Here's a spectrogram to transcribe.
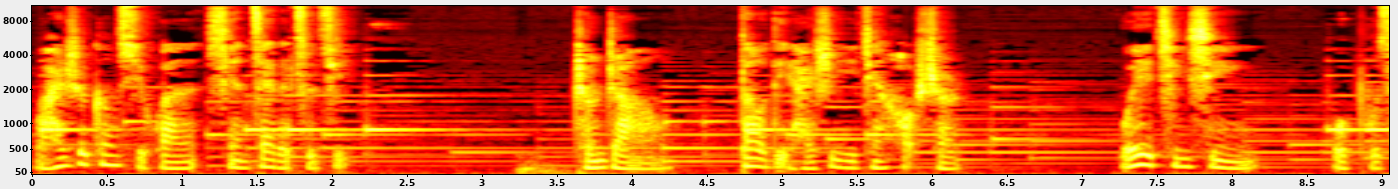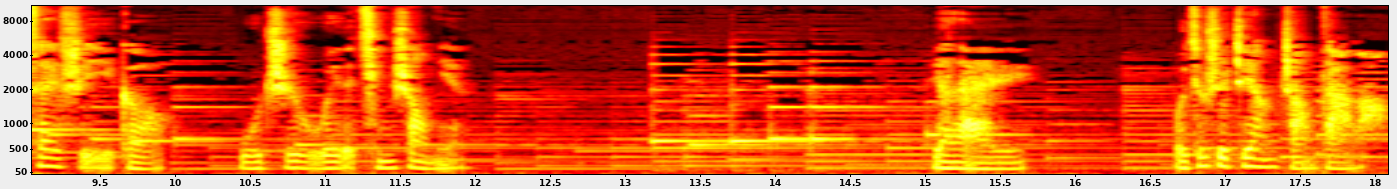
我还是更喜欢现在的自己。成长到底还是一件好事儿。我也庆幸，我不再是一个无知无畏的青少年。原来，我就是这样长大了。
